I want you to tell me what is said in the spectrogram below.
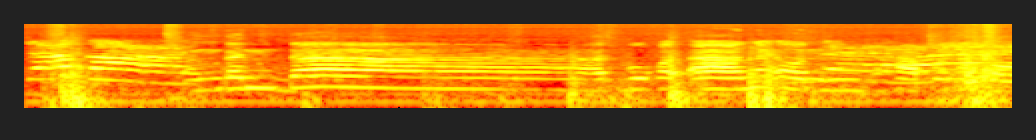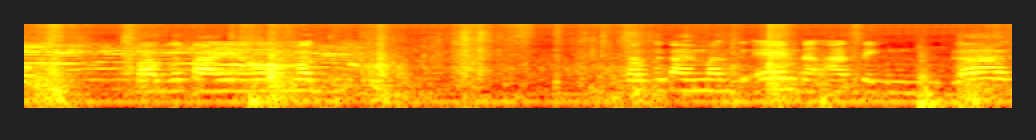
guys! Ang ganda! At bukas, ah, ngayon, hapon na to, bago tayo mag, bago tayo mag-end ang ating vlog,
